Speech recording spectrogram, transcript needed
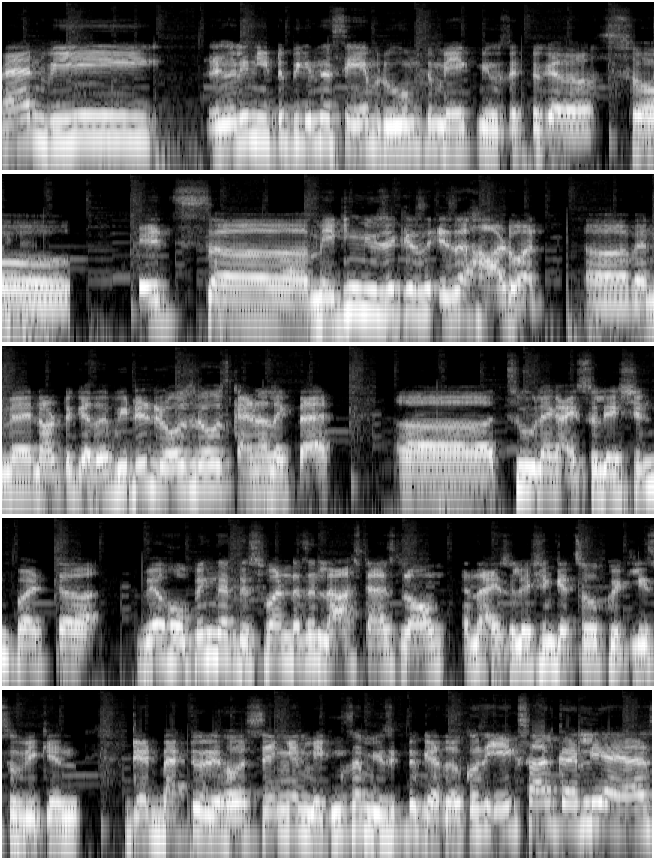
Man, we really need to be in the same room to make music together. So it's uh, making music is, is a hard one uh, when we're not together. We did Roz Roz kind of like that uh, through like isolation, but uh, we're hoping that this one doesn't last as long and the isolation gets so quickly so we can get back to rehearsing and making some music together. Because ek saal kar liya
